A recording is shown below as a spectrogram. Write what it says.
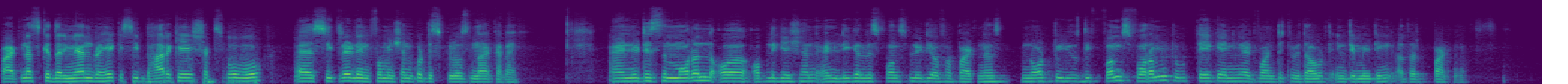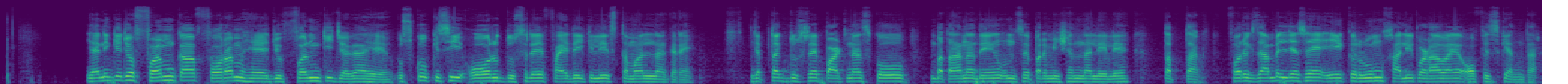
पार्टनर्स के दरमियान रहे किसी बाहर के शख्स को वो सीक्रेट इन्फॉर्मेशन को डिस्क्लोज ना करें। And it is the moral uh, obligation and legal responsibility of a partner not to use the firm's forum to take any advantage without intimating other partners यानी कि जो फर्म का forum है जो firm की जगह है उसको किसी और दूसरे फ़ायदे के लिए इस्तेमाल ना करें जब तक दूसरे पार्टनर्स को बता ना दें उनसे परमिशन ना ले लें तब तक फॉर एग्ज़ाम्पल जैसे एक रूम खाली पड़ा हुआ है ऑफ़िस के अंदर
